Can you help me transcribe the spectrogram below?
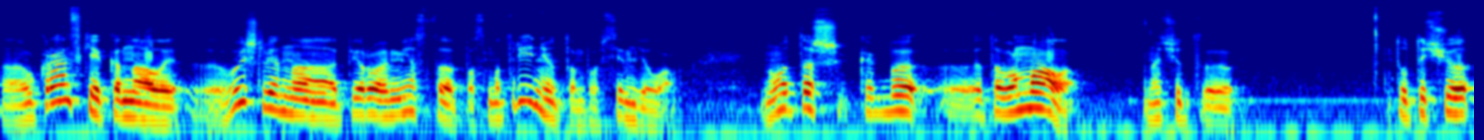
украинские каналы вышли на первое место по смотрению, там, по всем делам. Но это ж как бы этого мало. Значит, тут еще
